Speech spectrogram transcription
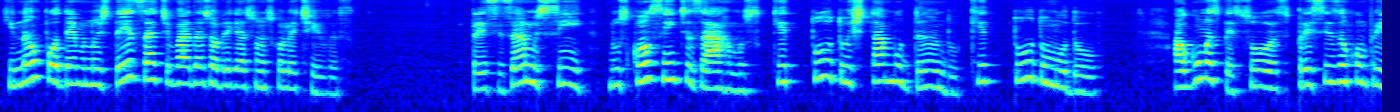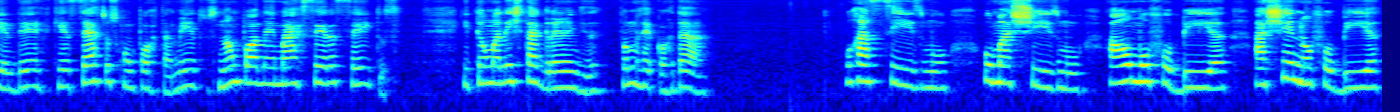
que não podemos nos desativar das obrigações coletivas. Precisamos sim nos conscientizarmos que tudo está mudando, que tudo mudou. Algumas pessoas precisam compreender que certos comportamentos não podem mais ser aceitos. E tem uma lista grande. Vamos recordar? O racismo, o machismo, a homofobia, a xenofobia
